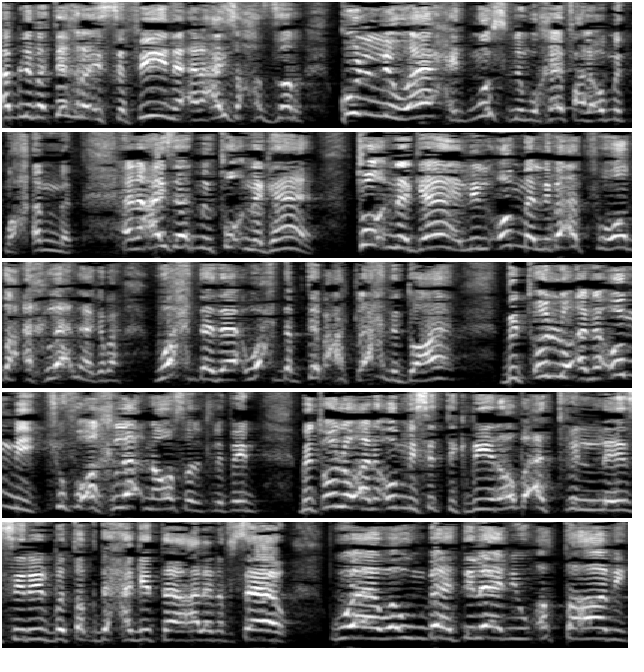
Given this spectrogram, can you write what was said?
قبل ما تغرق السفينة أنا عايز أحذر كل واحد مسلم وخايف على أمة محمد. أنا عايز أرمي طوق نجاة طوق نجاة للأمة اللي بقت في وضع أخلاقنا يا جماعة. واحدة ده واحدة بتبعت لأحد الدعاة بتقول له أنا أمي شوفوا أخلاقنا وصلت لفين. بتقول له أنا أمي ست كبيرة وبقت في السرير بتقضي حاجتها على نفسها ومبهدلاني ومقطعاني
